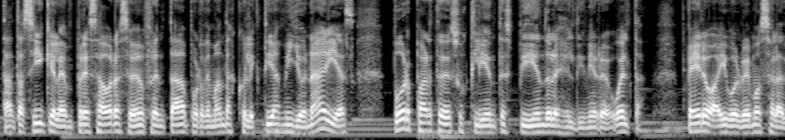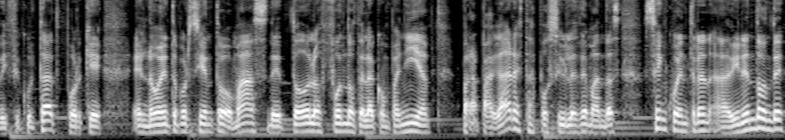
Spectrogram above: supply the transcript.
Tanto así que la empresa ahora se ve enfrentada por demandas colectivas millonarias por parte de sus clientes pidiéndoles el dinero de vuelta. Pero ahí volvemos a la dificultad porque el 90% o más de todos los fondos de la compañía para pagar estas posibles demandas se encuentran, adivinen dónde,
